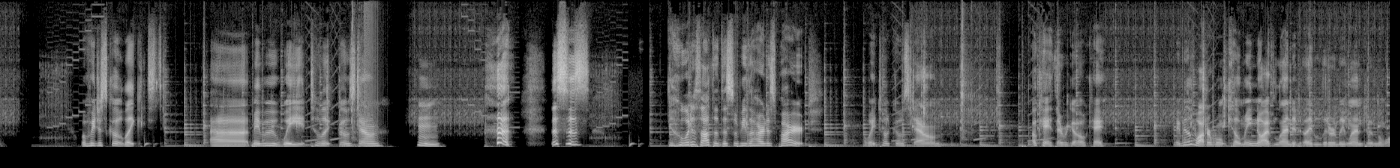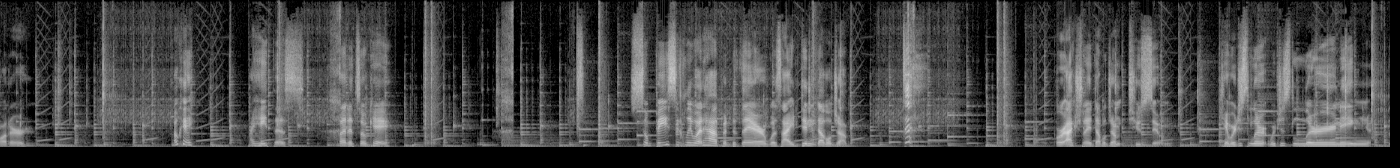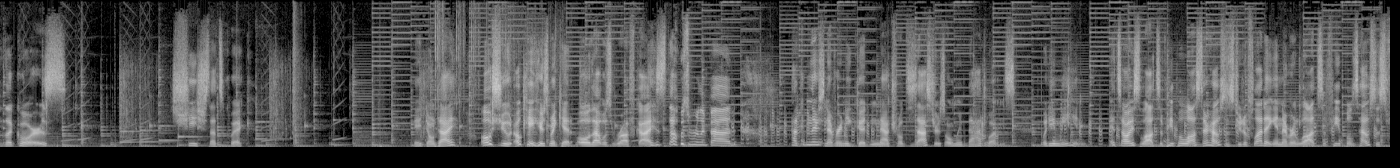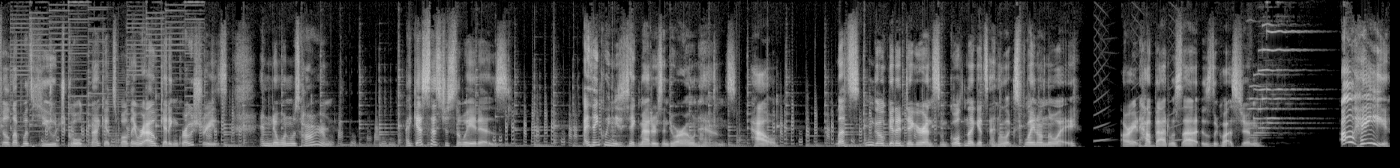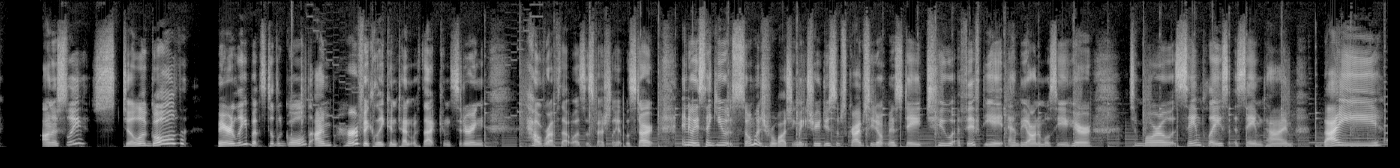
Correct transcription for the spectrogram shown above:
we just go like uh, maybe we wait till it goes down. Hmm. this is. Who would have thought that this would be the hardest part? Wait till it goes down. Okay, there we go. Okay. Maybe the water won't kill me. No, I've landed. I literally landed in the water. Okay. I hate this, but it's okay. So basically, what happened there was I didn't double jump. Or actually, I double jumped too soon. Okay, we're just lear we're just learning the course. Sheesh, that's quick. Okay, don't die. Oh shoot. Okay, here's my kid. Oh, that was rough, guys. That was really bad. How come there's never any good natural disasters, only bad ones? What do you mean? It's always lots of people lost their houses due to flooding, and never lots of people's houses filled up with huge gold nuggets while they were out getting groceries, and no one was harmed. I guess that's just the way it is. I think we need to take matters into our own hands. How? Let's go get a digger and some gold nuggets, and I'll explain on the way. Alright, how bad was that, is the question. Oh, hey! Honestly, still a gold? Barely, but still a gold. I'm perfectly content with that, considering how rough that was, especially at the start. Anyways, thank you so much for watching. Make sure you do subscribe so you don't miss day 258 and beyond, and we'll see you here tomorrow, same place, same time. Bye!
